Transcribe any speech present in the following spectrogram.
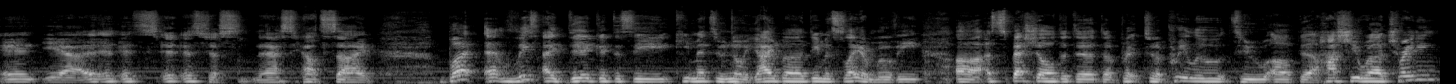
and yeah, it, it's it, it's just nasty outside. But at least I did get to see Kimetsu no Yaiba Demon Slayer movie, uh, a special to the, the, to the prelude to of the Hashira training.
